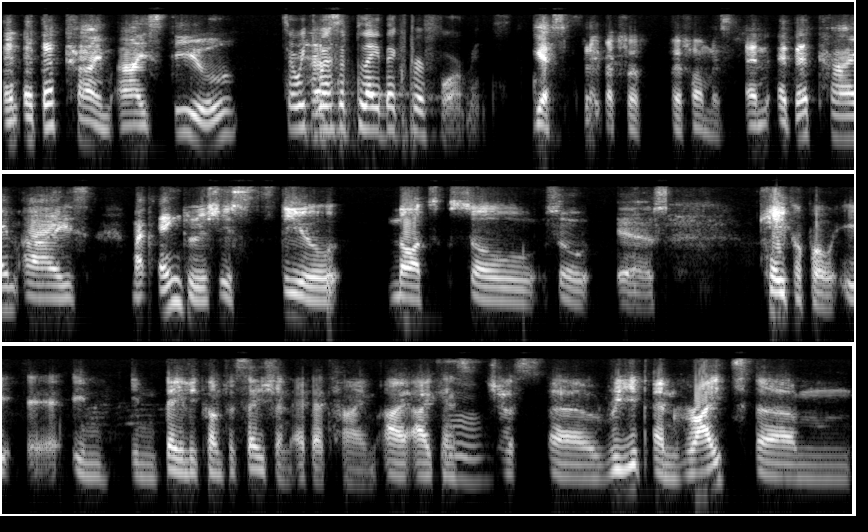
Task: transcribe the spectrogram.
And at that time, I still so it have, was a playback performance. Yes, playback performance. And at that time, I my English is still not so so uh, capable in in daily conversation at that time. I, I can mm. just uh, read and write um,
